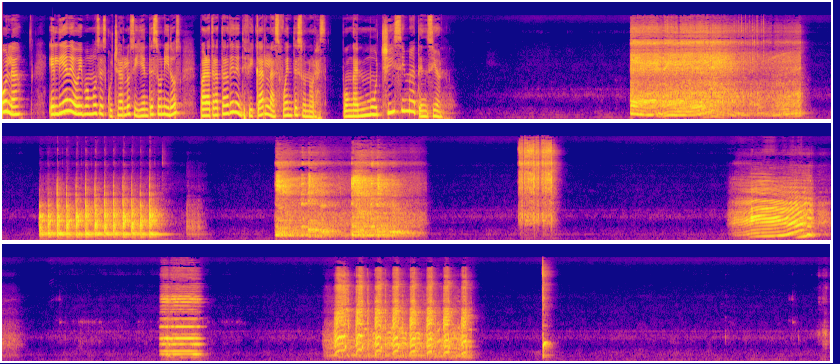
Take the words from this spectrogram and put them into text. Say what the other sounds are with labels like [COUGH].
Hola, el día de hoy vamos a escuchar los siguientes sonidos para tratar de identificar las fuentes sonoras. Pongan muchísima atención. [LAUGHS]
